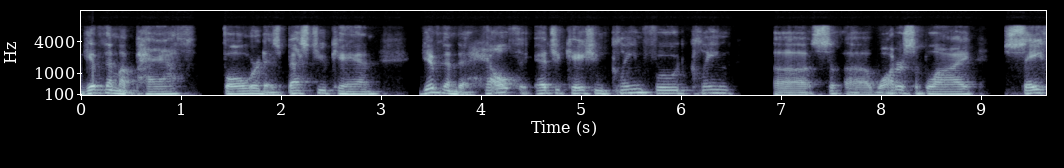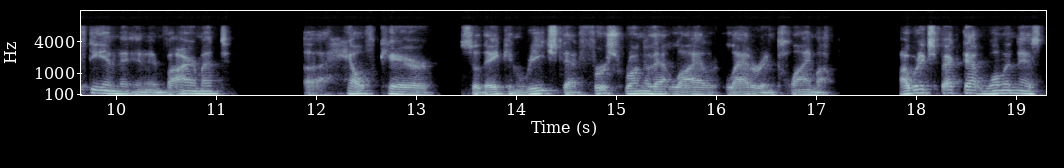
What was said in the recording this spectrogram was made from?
give them a path forward as best you can, give them the health, education, clean food, clean uh, uh, water supply, safety in an environment, uh, health care, so they can reach that first rung of that ladder and climb up. I would expect that woman has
